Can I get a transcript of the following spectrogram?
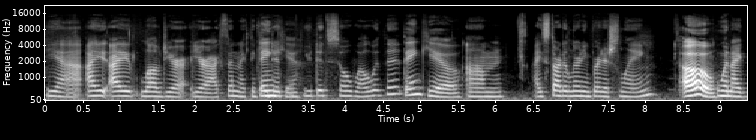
Yeah, I I loved your your accent, and I think Thank you did you. you did so well with it. Thank you. Um, I started learning British slang Oh, when I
